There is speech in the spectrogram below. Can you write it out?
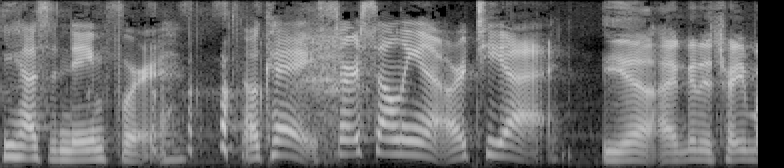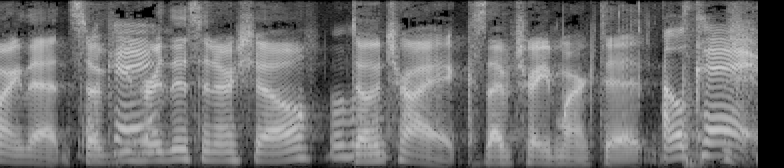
He has a name for it. Okay, start selling at RTI. Yeah, I'm going to trademark that. So if you heard this in our show, mm-hmm. don't try it because I've trademarked it. Okay.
